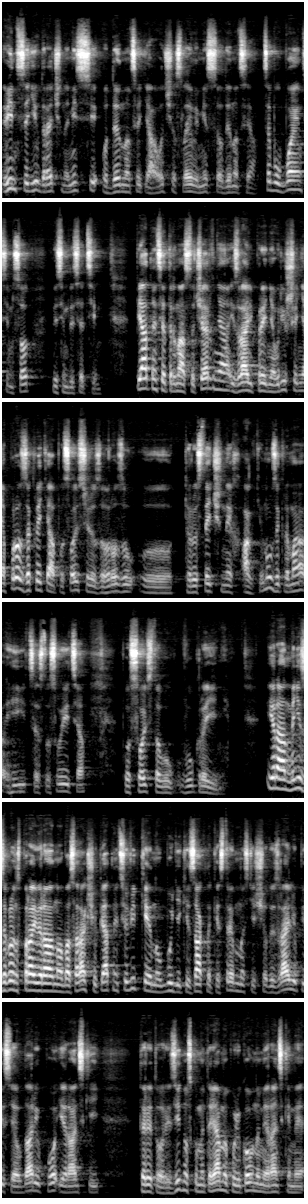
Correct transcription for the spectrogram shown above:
Він сидів, до речі, на місці 11А. От щасливе місце 11А. Це був Boeing 700. 87. П'ятниця, 13 червня, Ізраїль прийняв рішення про закриття посольств через загрозу е, терористичних актів. Ну, зокрема, і це стосується посольства в Україні. Іран мені загрон справ Ірану Абасарак, що п'ятницю відкинув будь-які заклики стриманості щодо Ізраїлю після ударів по іранській території. Згідно з коментарями, полікованими іранськими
